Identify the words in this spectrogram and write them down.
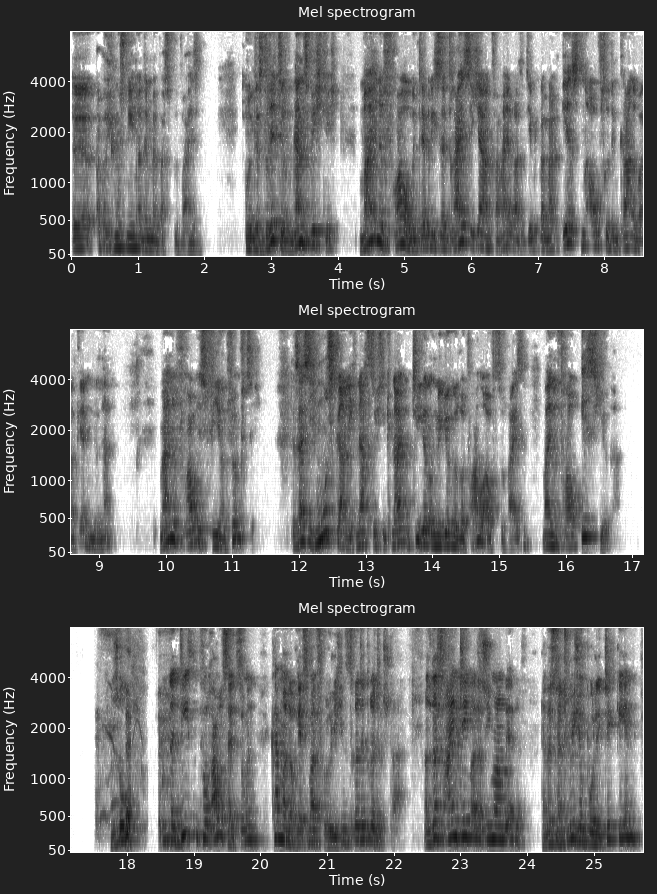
äh, aber ich muss niemandem mehr was beweisen. Und das Dritte und ganz wichtig, meine Frau, mit der bin ich seit 30 Jahren verheiratet, die habe ich bei meinem ersten Auftritt im Karneval kennengelernt. Meine Frau ist 54. Das heißt, ich muss gar nicht nachts durch die Kneipen tigern, um eine jüngere Frau aufzuweisen. Meine Frau ist jünger. So, unter diesen Voraussetzungen kann man doch jetzt mal fröhlich ins dritte Drittel starten. Also das ist ein Thema, das ich machen werde. Da wird es natürlich um Politik gehen.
